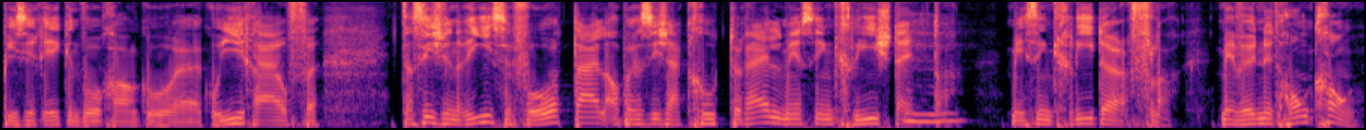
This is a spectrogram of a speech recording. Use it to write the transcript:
bis ich irgendwo kann go, äh, go einkaufen. Das ist ein riesen Vorteil, aber es ist auch kulturell. Wir sind Kleinstädter. Mhm. Wir sind Kleindörfler. Wir wollen nicht Hongkong.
